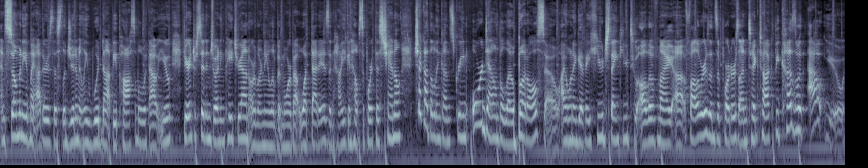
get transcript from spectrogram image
and so many of my others. This legitimately would not be possible without you. If you're interested in joining Patreon or learning a little bit more about what that is and how you can help support this channel, check out the link on screen or down below. But also, I want to give a huge thank you to all of my uh, followers and supporters on TikTok because without you,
